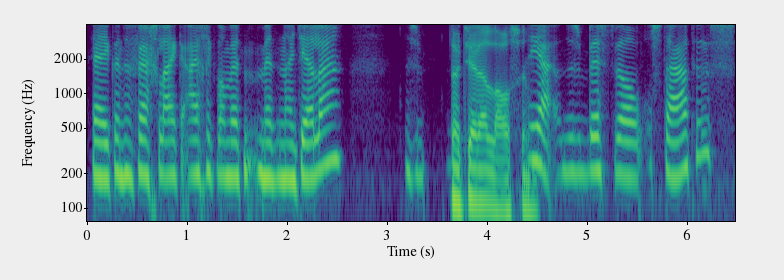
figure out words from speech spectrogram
ja, je kunt hem vergelijken eigenlijk wel met, met Nigella. Dus, Nigella Lawson. Ja, dus best wel status.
